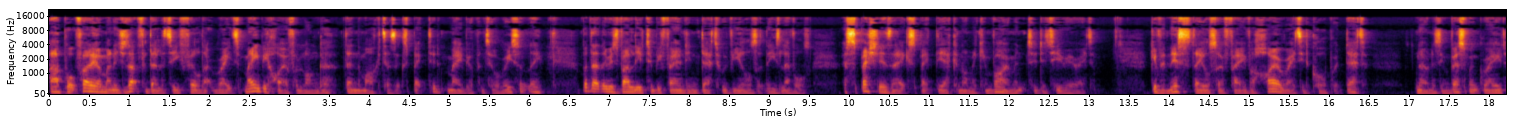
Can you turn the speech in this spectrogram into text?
Our portfolio managers at Fidelity feel that rates may be higher for longer than the market has expected, maybe up until recently, but that there is value to be found in debt with yields at these levels, especially as they expect the economic environment to deteriorate. Given this, they also favour higher rated corporate debt, known as investment grade,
